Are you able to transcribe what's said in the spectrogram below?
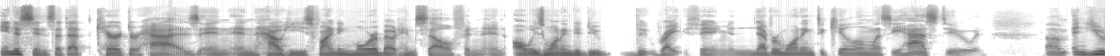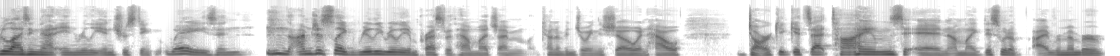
innocence that that character has and and how he's finding more about himself and and always wanting to do the right thing and never wanting to kill unless he has to and um, and utilizing that in really interesting ways and i'm just like really really impressed with how much i'm kind of enjoying the show and how dark it gets at times and i'm like this would have i remember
